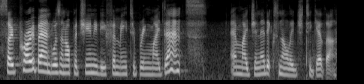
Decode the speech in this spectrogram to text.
So Proband was an opportunity for me to bring my dance and my genetics knowledge together.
